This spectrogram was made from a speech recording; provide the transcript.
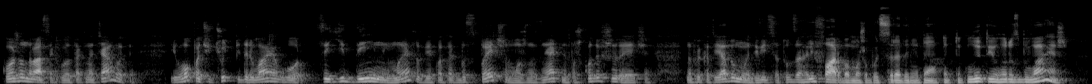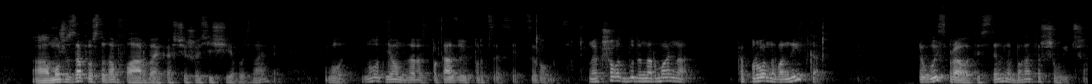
кожен раз, як ви так натягуєте, його по чуть-чуть підриває вгору. Це єдиний метод, як так безпечно можна зняти, не пошкодивши речі. Наприклад, я думаю, дивіться, тут взагалі фарба може бути всередині. Так, тобто, коли ти його розбиваєш, А може запросто там фарба якась чи щось іще, ви знаєте. От. Ну от я вам зараз показую процес, як це робиться. Ну, якщо у вас буде нормальна капронова нитка, то ви справитесь з цим набагато швидше.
